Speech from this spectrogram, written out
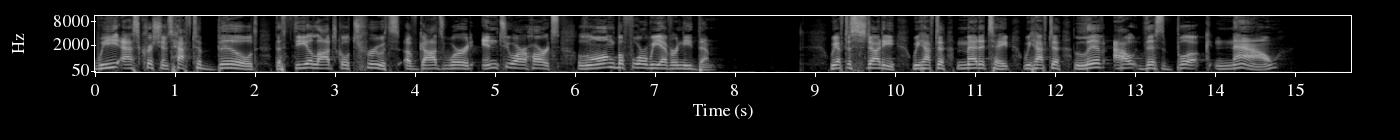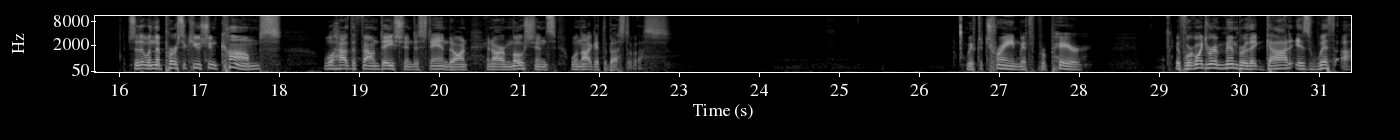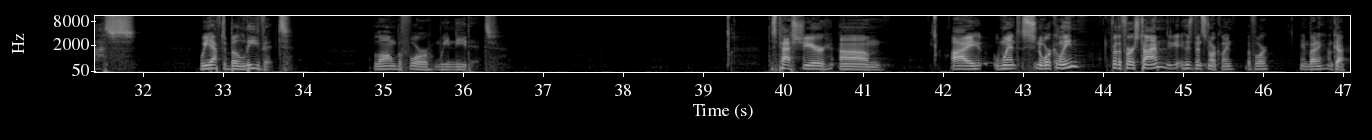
We as Christians have to build the theological truths of God's word into our hearts long before we ever need them. We have to study, we have to meditate, we have to live out this book now so that when the persecution comes, we'll have the foundation to stand on and our emotions will not get the best of us. We have to train, we have to prepare. If we're going to remember that God is with us, we have to believe it long before we need it. This past year, um, I went snorkeling for the first time. Who's been snorkeling before? Anybody? Okay.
